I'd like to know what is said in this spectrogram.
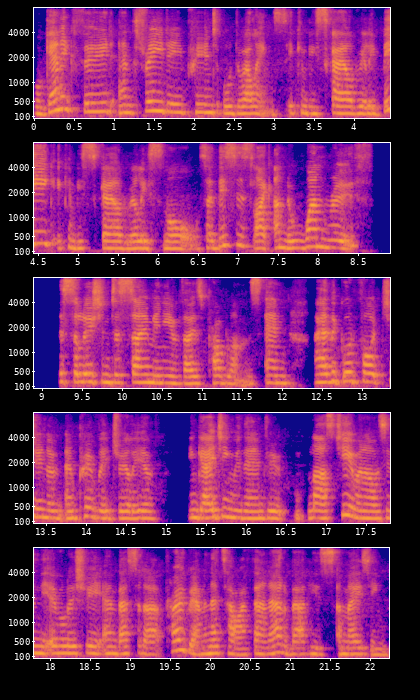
organic food and 3D printable dwellings. It can be scaled really big, it can be scaled really small. So this is like under one roof, the solution to so many of those problems. And I had the good fortune of, and privilege really of engaging with Andrew last year when I was in the Evolutionary Ambassador program. And that's how I found out about his amazing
